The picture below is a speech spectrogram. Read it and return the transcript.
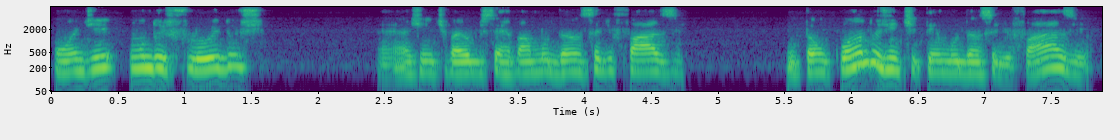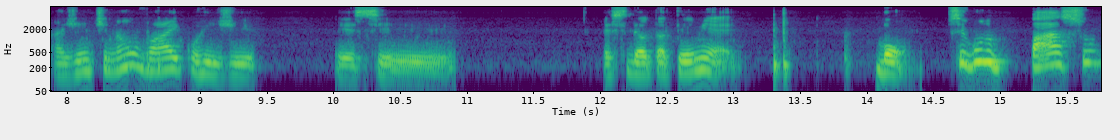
onde um dos fluidos né, a gente vai observar mudança de fase. Então, quando a gente tem mudança de fase, a gente não vai corrigir esse, esse ΔTML. Bom, Segundo passo,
